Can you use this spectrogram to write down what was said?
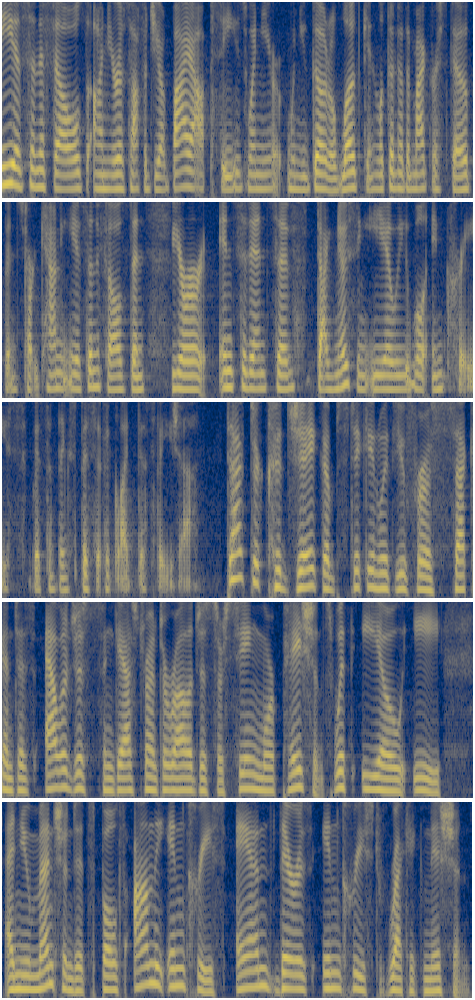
eosinophils on your esophageal biopsies when you when you go to look and look under the microscope and start counting eosinophils then your incidence of diagnosing EOE will increase with something specific like dysphagia. Dr. CaJacob, sticking with you for a second, as allergists and gastroenterologists are seeing more patients with EOE, and you mentioned it's both on the increase and there is increased recognition.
